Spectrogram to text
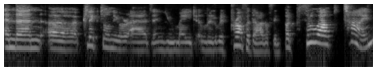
and then uh, clicked on your ad and you made a little bit profit out of it. But throughout time,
